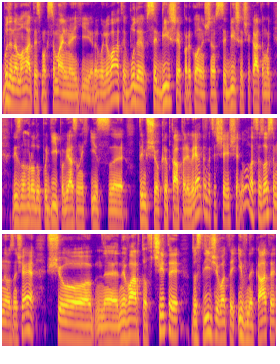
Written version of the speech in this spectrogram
буде намагатись максимально її регулювати. Буде все більше я переконаний, що нас все більше чекатимуть різного роду подій, пов'язаних із е, тим, що крипта перевірятиметься ще і ще. Ну але це зовсім не означає, що е, не варто вчити, досліджувати і вникати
